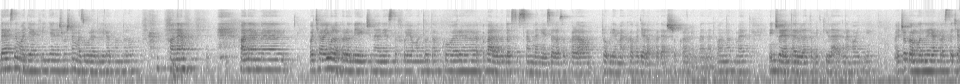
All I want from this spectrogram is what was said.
De ezt nem adják ingyen, és most nem az óradíjra gondolok, hanem, hanem hogyha jól akarod végigcsinálni ezt a folyamatot, akkor vállalod azt, hogy szembenézel azokkal a problémákkal vagy elakadásokkal, amik benned vannak, mert nincs olyan terület, amit ki lehetne hagyni. Mert sokan gondolják azt, hogy ha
